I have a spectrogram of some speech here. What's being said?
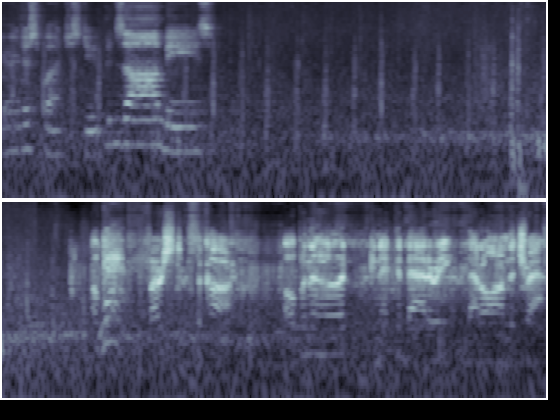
You're just a bunch of stupid zombies. Okay, first, the car. Open the hood, connect the battery, that'll arm the trap.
